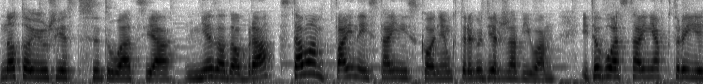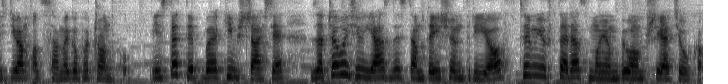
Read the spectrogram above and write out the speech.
no to już jest sytuacja nie za dobra. Stałam w fajnej stajni z koniem, którego dzierżawiłam i to była stajnia, w której jeździłam od samego początku. Niestety po jakimś czasie zaczęły się jazdy z tamtejszym trio, w tym już teraz moją byłą przyjaciółką.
